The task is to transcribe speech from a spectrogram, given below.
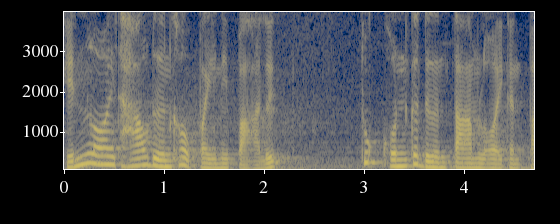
เห็นรอยเท้าเดินเข้าไปในป่าลึก ทุกคนก็เดินตามรอยกันไป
